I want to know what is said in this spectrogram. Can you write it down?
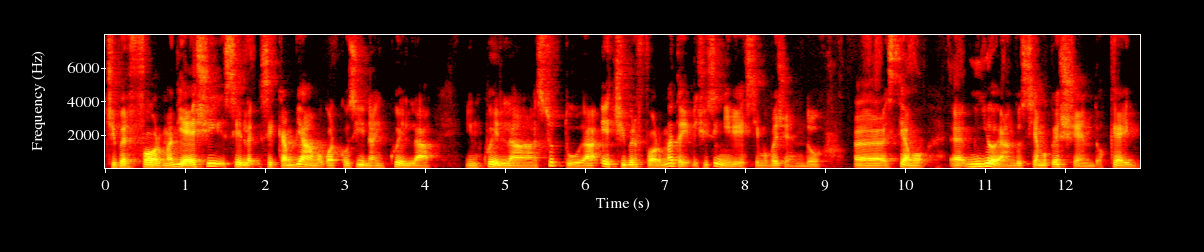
ci performa 10, se, se cambiamo qualcosina in quella, in quella, struttura e ci performa 13, significa che stiamo facendo, eh, stiamo eh, migliorando, stiamo crescendo, ok?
